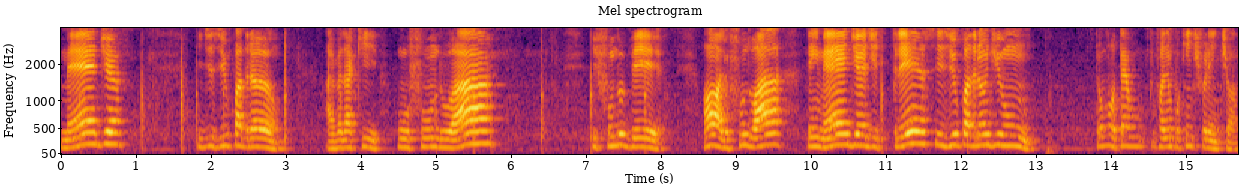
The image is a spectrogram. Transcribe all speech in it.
média e desvio padrão. Aí vai dar aqui o fundo A e fundo B. Olha, o fundo A tem média de 3, desvio padrão de 1. Então vou até fazer um pouquinho diferente, ó.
